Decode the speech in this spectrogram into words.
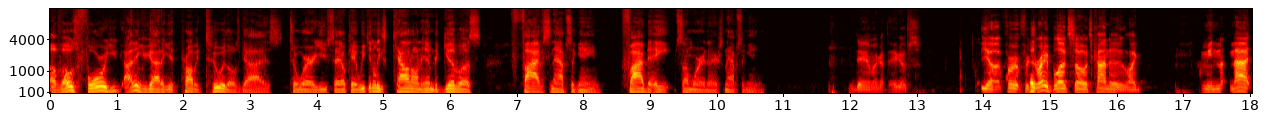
Of those four, you I think you got to get probably two of those guys to where you say, okay, we can at least count on him to give us five snaps a game, five to eight, somewhere in there, snaps a game. damn, I got the hiccups. Yeah, for for Dre Bledsoe, it's kind of like, I mean, not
